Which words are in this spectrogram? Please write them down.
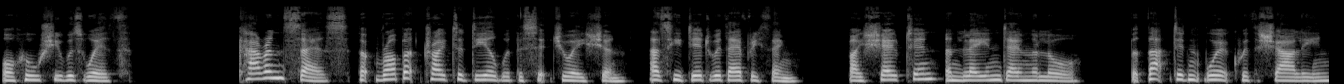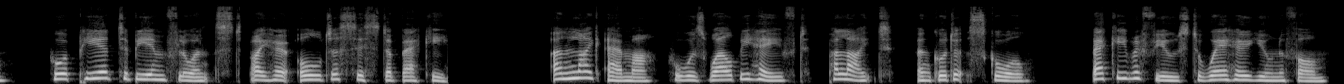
or who she was with. Karen says that Robert tried to deal with the situation, as he did with everything, by shouting and laying down the law. But that didn't work with Charlene, who appeared to be influenced by her older sister Becky. Unlike Emma, who was well behaved, polite, and good at school, Becky refused to wear her uniform,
